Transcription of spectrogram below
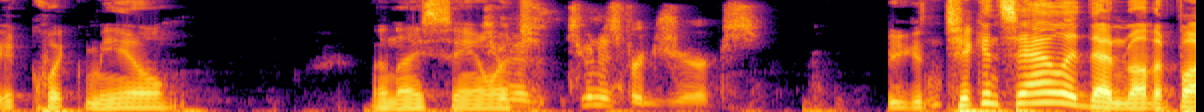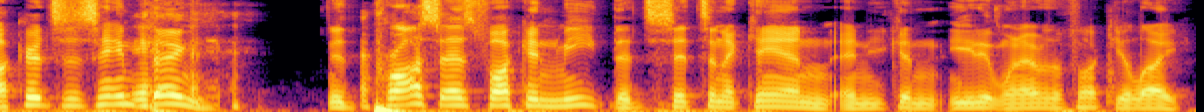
a quick meal, a nice sandwich. Tuna's, tuna's for jerks. Chicken salad, then, motherfucker. It's the same thing. It's processed fucking meat that sits in a can and you can eat it whenever the fuck you like.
